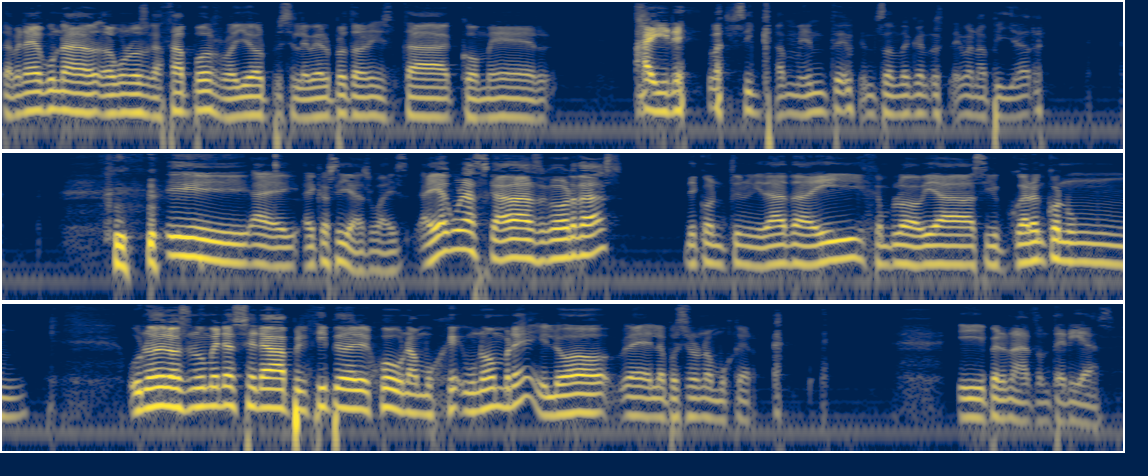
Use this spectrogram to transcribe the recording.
También hay alguna- algunos gazapos, rollo, se le ve al protagonista comer aire, básicamente, pensando que no se le iban a pillar. y hay, hay cosillas guays. Hay algunas cagadas gordas de continuidad ahí. Por ejemplo, había. Si jugaron con un. Uno de los números era al principio del juego una mujer, un hombre y luego eh, le pusieron una mujer. y Pero nada, tonterías.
